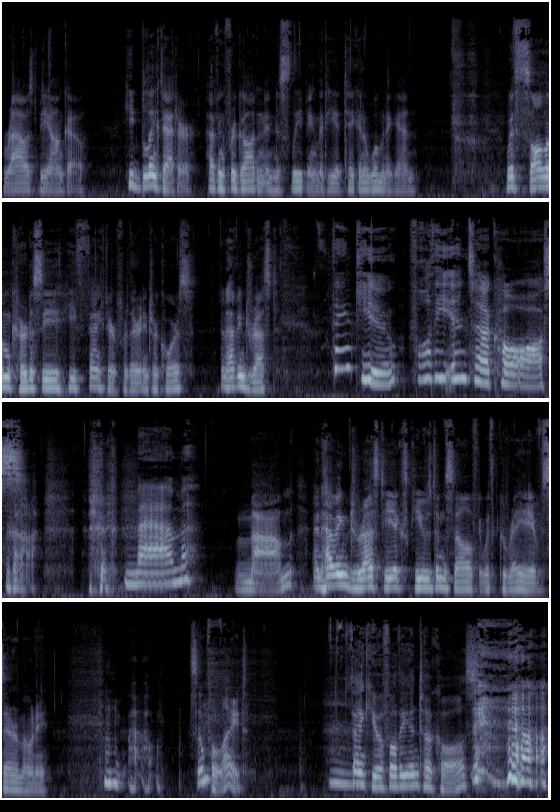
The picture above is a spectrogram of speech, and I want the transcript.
roused Bianco. He blinked at her, having forgotten in his sleeping that he had taken a woman again. With solemn courtesy, he thanked her for their intercourse, and having dressed, Thank you for the intercourse, ma'am. ma'am, and having dressed, he excused himself with grave ceremony. Wow. So polite. Thank you for the intercourse.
